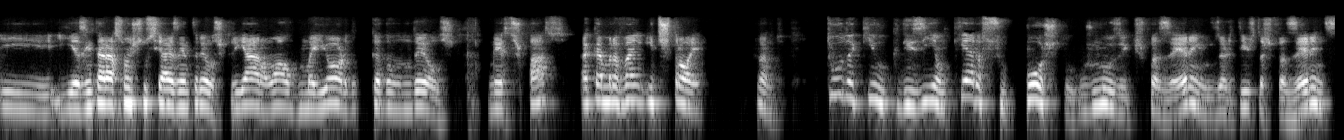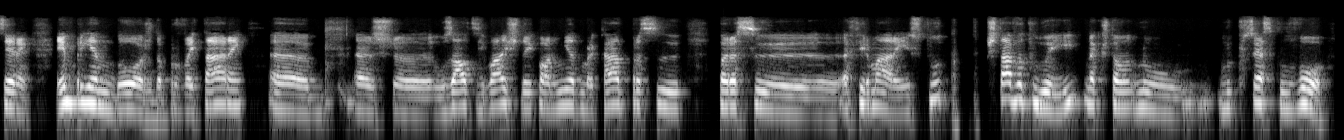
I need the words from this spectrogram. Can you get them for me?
e, e, as interações sociais entre eles criaram algo maior do que cada um deles nesse espaço, a Câmara vem e destrói. Portanto, tudo aquilo que diziam que era suposto os músicos fazerem, os artistas fazerem, de serem empreendedores, de aproveitarem uh, as, uh, os altos e baixos da economia de mercado para se, para se afirmarem isso tudo, estava tudo aí na questão, no, no processo que levou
